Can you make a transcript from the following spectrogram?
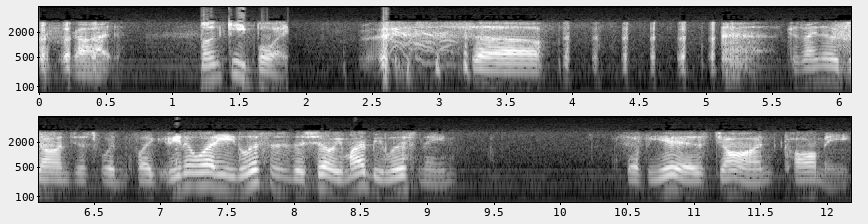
I forgot. Monkey boy. So, because I know John just wouldn't flake. You know what? He listens to the show. He might be listening. So if he is, John, call me.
